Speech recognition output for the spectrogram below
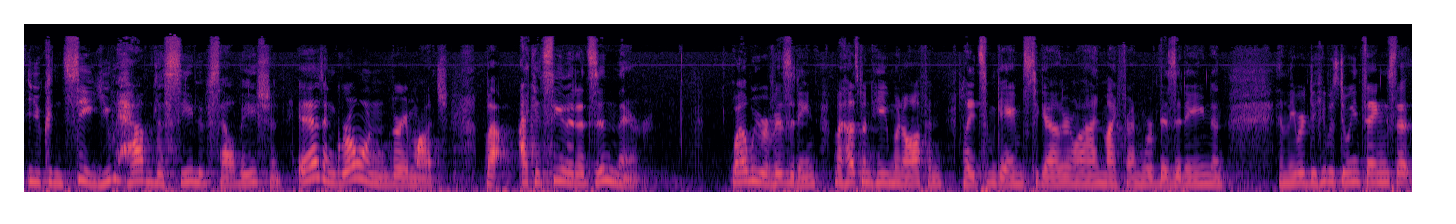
You can see you have the seed of salvation. It hasn't grown very much, but I can see that it's in there. While we were visiting, my husband he went off and played some games together. And I and my friend were visiting, and and they were he was doing things that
